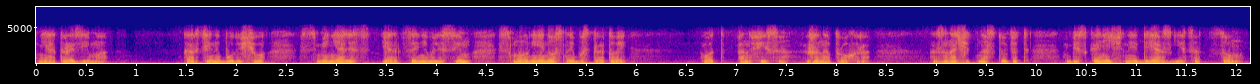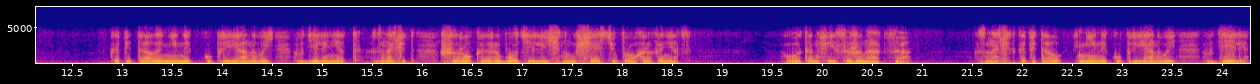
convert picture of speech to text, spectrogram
неотразимо. Картины будущего сменялись и оценивались им с молниеносной быстротой. Вот Анфиса, жена Прохора — Значит, наступят бесконечные дрязги с отцом. Капитала Нины Куприяновой в деле нет. Значит, широкой работе и личному счастью Прохора конец. Вот Анфиса, жена отца. Значит, капитал Нины Куприяновой в деле.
